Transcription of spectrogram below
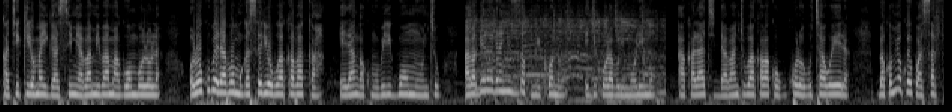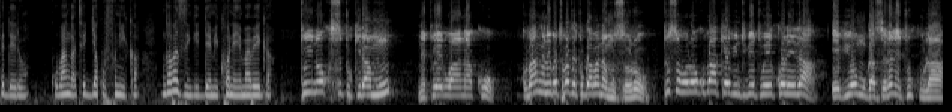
Katikkiro mayiga asiimye abaami b'amagombolola olw'okubeera ab'omugaso eri obwakabaka era nga ku mubiri gw'omuntu abageraageranyiza ku mikono egikola buli mulimu. Akalaatidde abantu ba kabaka okukola obutaweera bakomye okwekwasa federo kubanga tejja kufunika nga bazingidde emikono emabega. Tulina okusitukiramu ne twerwanako kubanga ne bwe tuba tetugabana musolo tusobola okubaako ebintu bye twekolera eby'omugaso era ne tukula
